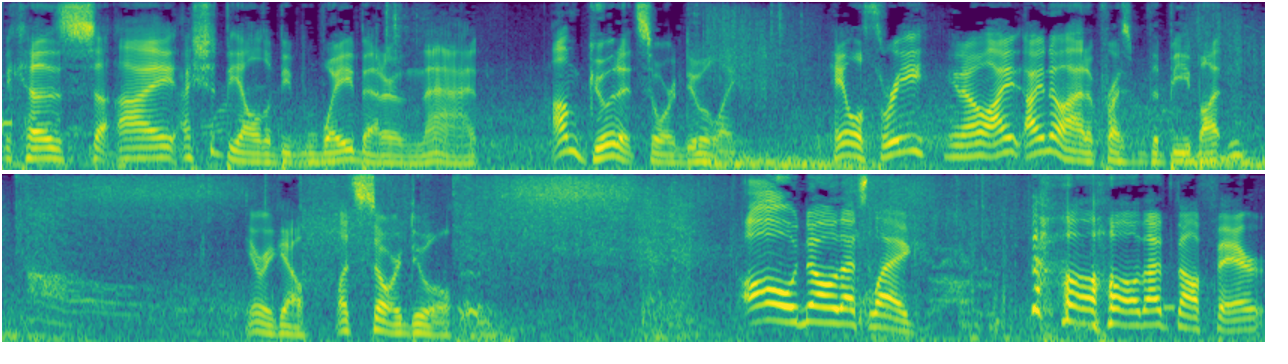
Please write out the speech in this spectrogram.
because I, I should be able to be way better than that. I'm good at sword dueling. Halo 3, you know, I, I know how to press the B button. Here we go. Let's sword duel. Oh no, that's lag. Oh, that's not fair.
